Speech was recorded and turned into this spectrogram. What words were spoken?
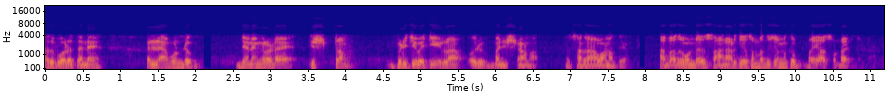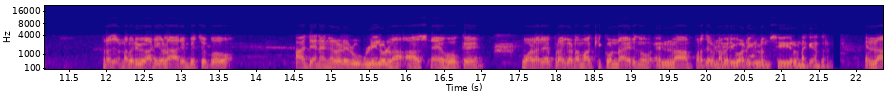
അതുപോലെ തന്നെ എല്ലാം കൊണ്ടും ജനങ്ങളുടെ ഇഷ്ടം പിടിച്ചു പറ്റിയുള്ള ഒരു മനുഷ്യനാണ് സഖാവാണ് അദ്ദേഹം. അപ്പം അതുകൊണ്ട് സ്ഥാനാർത്ഥിയെ സംബന്ധിച്ച് നമുക്ക് പ്രയാസം ഉണ്ടായിരുന്നില്ല പ്രചരണ പരിപാടികൾ ആരംഭിച്ചപ്പോൾ ആ ജനങ്ങളുടെ ഉള്ളിലുള്ള ആ സ്നേഹമൊക്കെ വളരെ പ്രകടമാക്കിക്കൊണ്ടായിരുന്നു എല്ലാ പ്രചരണ പരിപാടികളും സ്വീകരണ കേന്ദ്രങ്ങൾ. എല്ലാ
